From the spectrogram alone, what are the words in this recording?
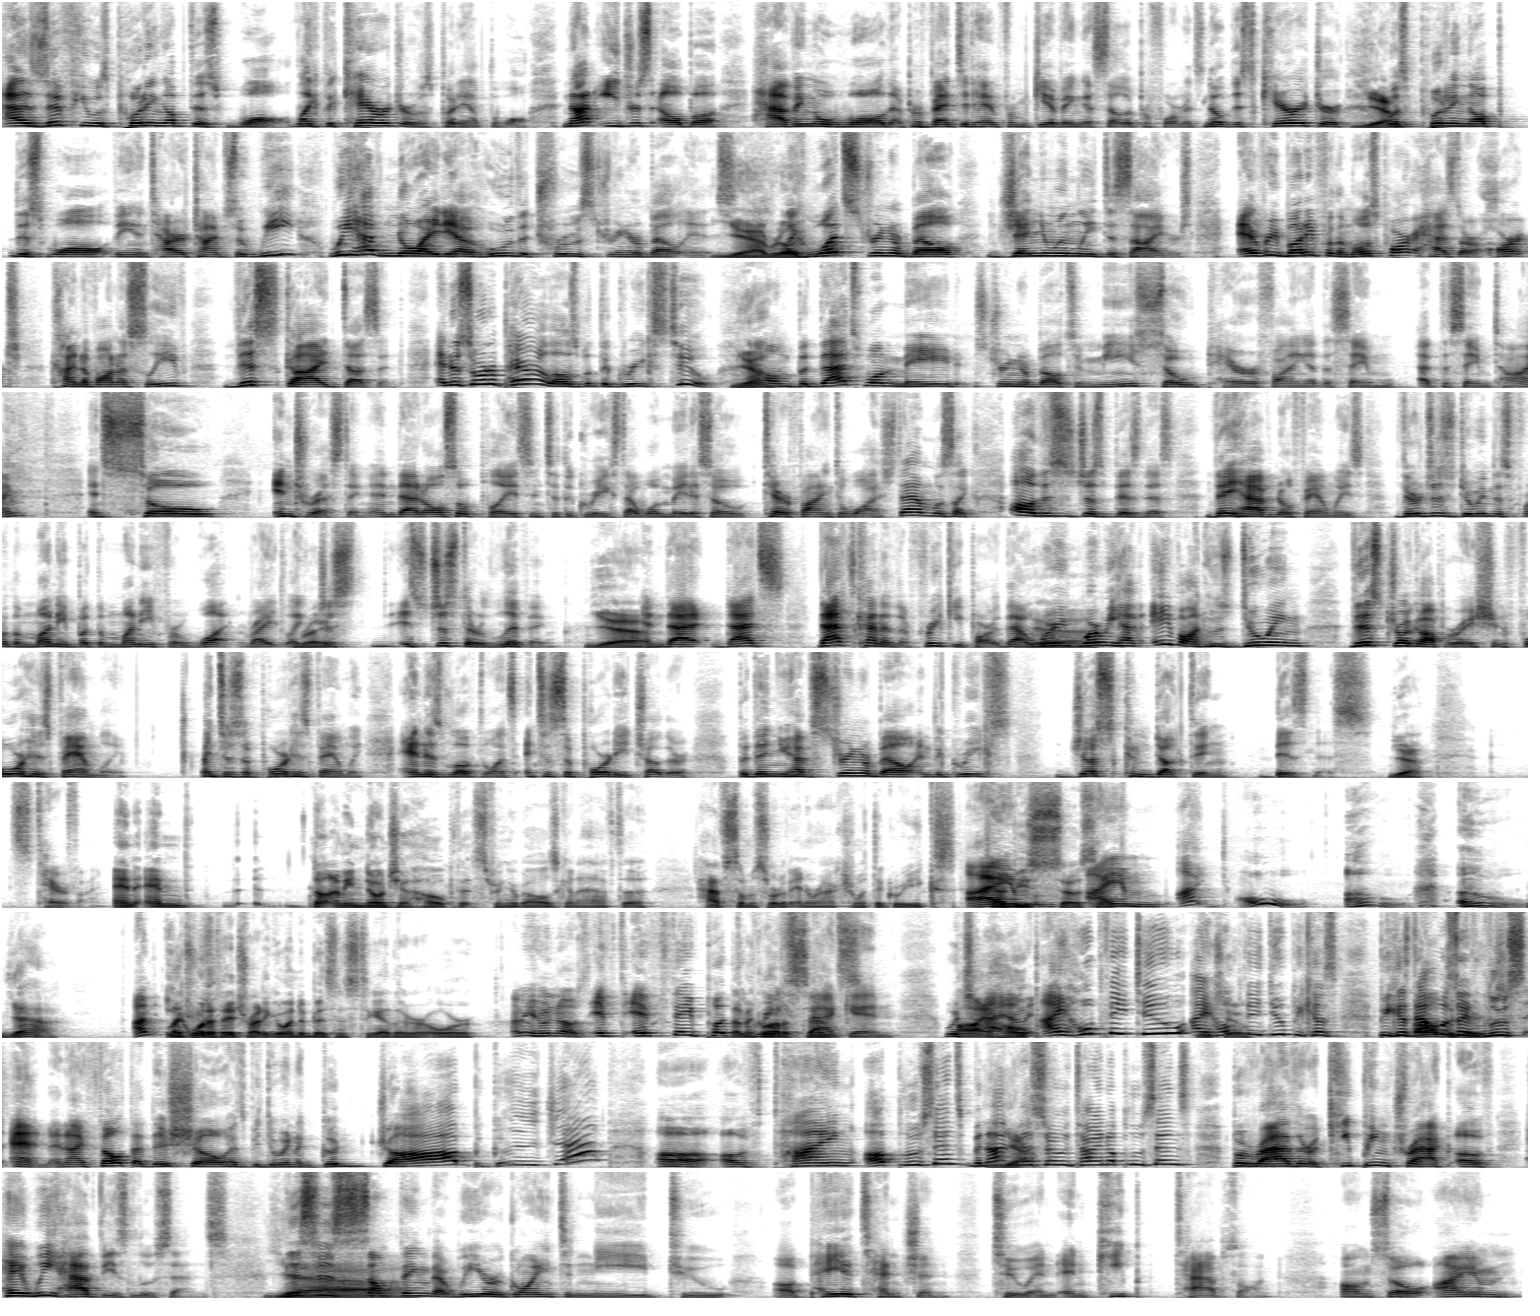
as if he was putting up this wall, like the character was putting up the wall, not Idris Elba having a wall that prevented him from giving a stellar performance. No, this character Yeah. was putting up this wall the entire time. So we we have no idea who the true Stringer Bell is. Yeah, really. Like what Stringer Bell genuinely desires. Everybody, for the most part, has their heart kind of on a sleeve. This guy doesn't, and it sort of parallels with the Greeks too. Yeah. Um, but that's what made Stringer Bell to me so terrifying at the same at the same time, and so interesting. And that also plays into the Greeks. That what made it so terrifying to watch them was like, oh, this is just business. They have no families. They're just doing this for the money. But the money for what? Right? Like Right. just it's just their living Yeah. and that that's that's kind of the freaky part that where Yeah. where we have Avon who's doing this drug operation for his family and to support his family and his loved ones and to support each other but then you have Stringer Bell and the Greeks just conducting business yeah. it's terrifying And and don't I mean don't you hope that Stringer Bell is going to have to have some sort of interaction with the Greeks? I That'd am be so sick. I am I oh oh oh yeah. I'm Like what if they try to go into business together or I mean, who knows? If if they put the make a Greeks back in, which I I, I, hope. mean, I hope they do. I hope too. they do because because that was a Greeks. loose end, and I felt that this show has been doing a good job, good job, uh, of tying up loose ends, but not Yeah. necessarily tying up loose ends, but rather keeping track of, hey, we have these loose ends. This is something that we are going to need to uh, pay attention to and and keep tabs on. Um, so I am.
